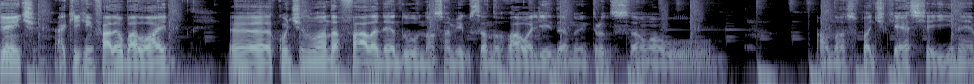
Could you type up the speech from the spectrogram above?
Gente, aqui quem fala é o Balói. Uh, continuando a fala né, do nosso amigo Sandoval ali, dando introdução ao, ao nosso podcast aí, né?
